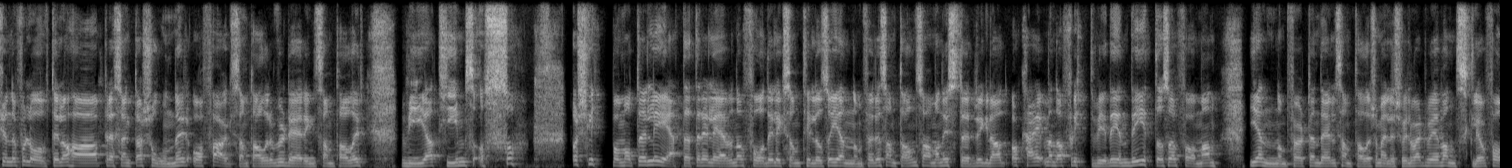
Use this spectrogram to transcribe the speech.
kunne få lov til å ha presentasjoner og fagsamtaler og vurderingssamtaler via Teams også. Og slippe å måtte lete etter elevene og få de liksom til å gjennomføre samtalen, så har man i større grad Ok, men da flytter vi det inn dit, og så får man gjennomført en del samtaler som ellers ville vært vanskelig å få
